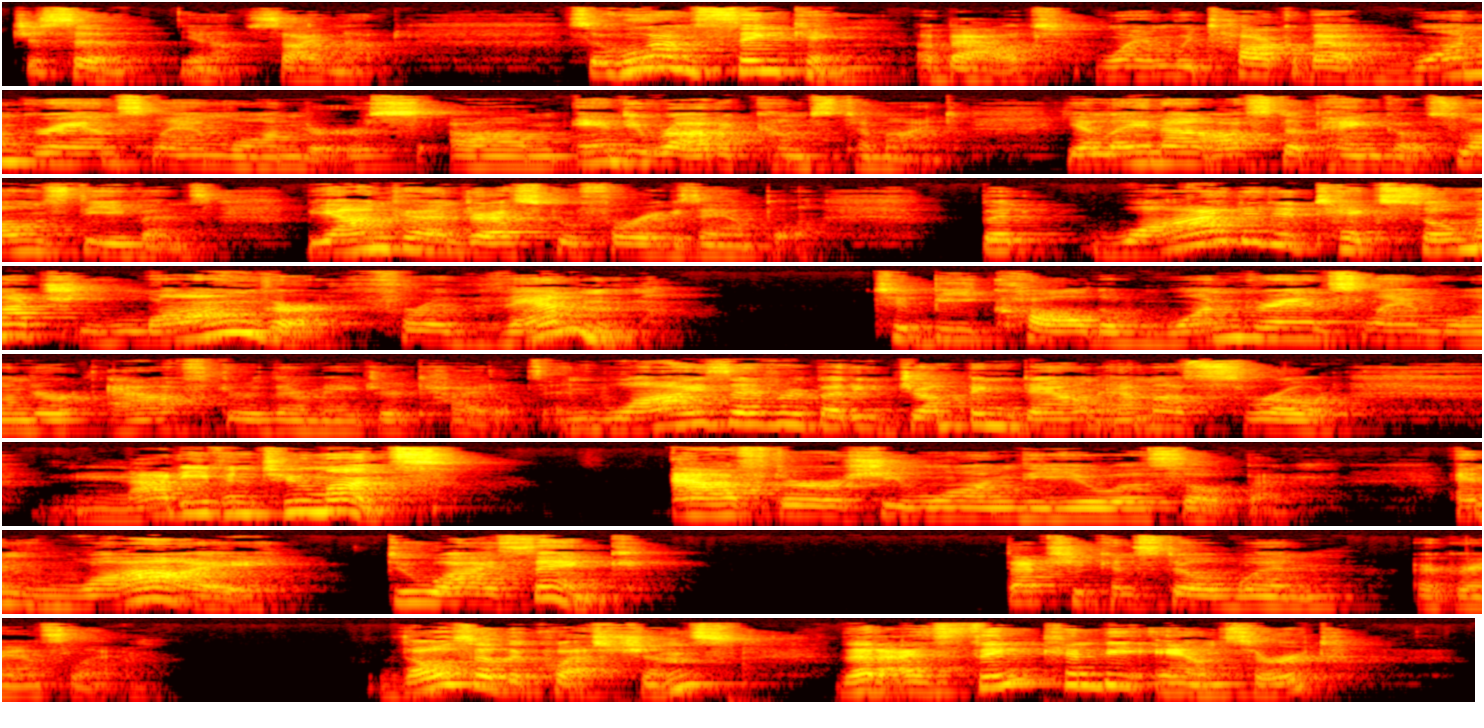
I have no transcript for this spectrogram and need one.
Just a, you know, side note. So who I'm thinking about when we talk about one Grand Slam wonders, um, Andy Roddick comes to mind. Jelena Ostapenko, Sloane Stephens, Bianca Andreescu, for example. But why did it take so much longer for them to be called a one Grand Slam wonder after their major titles? And why is everybody jumping down Emma's throat not even two months after she won the US Open? And why do I think that she can still win a Grand Slam? Those are the questions that I think can be answered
